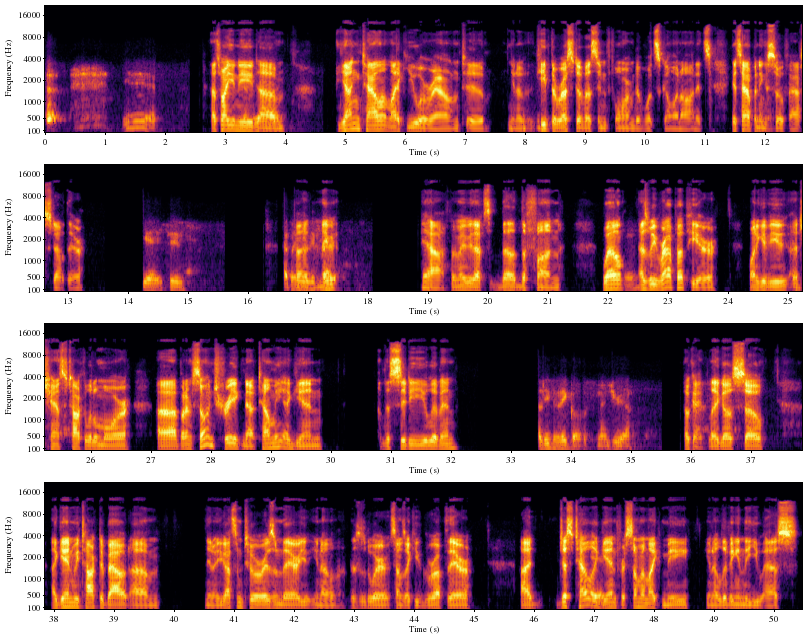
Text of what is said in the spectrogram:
yeah, That's why you need um, young talent like you around to, you know, keep the rest of us informed of what's going on. It's it's happening so fast out there. yeah, it is. Happening But really maybe, fast. yeah, but maybe that's the the fun. Well, as we wrap up here, I want to give you a chance to talk a little more. Uh, but I'm so intrigued now. Tell me again the city you live in. I live in Lagos, Nigeria. Okay, Lagos. So again, we talked about um, you know, you got some tourism there. You you know, this is where it sounds like you grew up there. Uh just tell Yeah. again for someone like me, you know, living in the US,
